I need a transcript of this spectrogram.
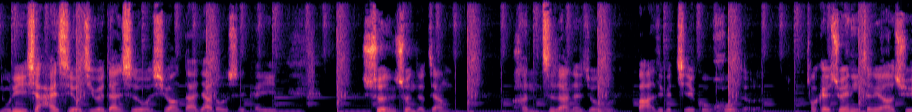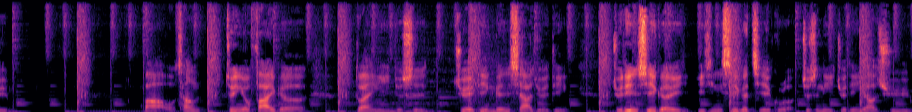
努力一下，还是有机会。但是我希望大家都是可以顺顺的这样。很自然的就把这个结果获得了，OK，所以你真的要去把我常最近有发一个短语音，就是决定跟下决定。决定是一个已经是一个结果了，就是你决定要去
